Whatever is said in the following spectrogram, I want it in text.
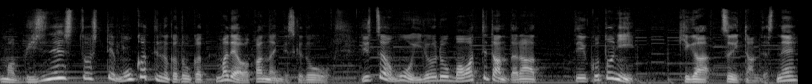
まあ、ビジネスとして儲かってるのかどうかまでは分かんないんですけど実はもういろいろ回ってたんだなっていうことに気がついたんですね。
